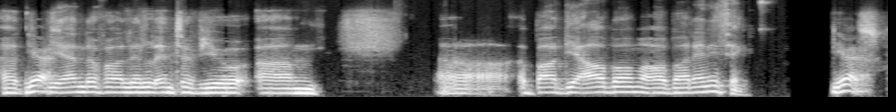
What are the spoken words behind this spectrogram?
at yes. the end of our little interview um, uh, about the album or about anything? Yes.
